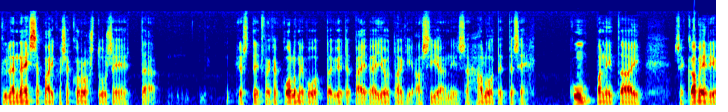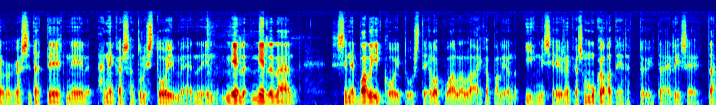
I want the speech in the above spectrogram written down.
kyllä näissä paikoissa korostuu se, että jos teet vaikka kolme vuotta yötä päivää jotakin asiaa, niin sä haluat, että se kumppani tai se kaveri, jonka kanssa sitä teet, niin hänen kanssaan tulisi toimeen. Niin mielellään sinne valikoituu sitten elokuva aika paljon ihmisiä, joiden kanssa on mukava tehdä töitä. Eli se, että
